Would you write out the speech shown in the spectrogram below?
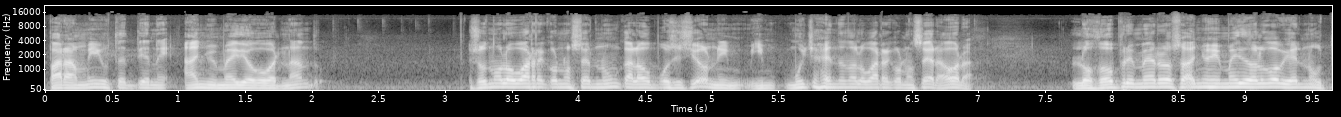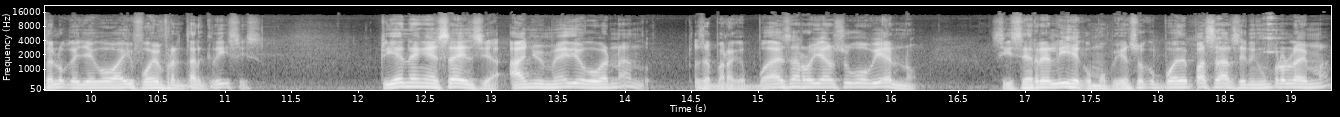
Para mí usted tiene año y medio gobernando. Eso no lo va a reconocer nunca la oposición, y mucha gente no lo va a reconocer ahora. Los dos primeros años y medio del gobierno, usted lo que llegó ahí fue enfrentar crisis. Tiene en esencia año y medio gobernando. Entonces, para que pueda desarrollar su gobierno, si se reelige, como pienso que puede pasar sin ningún problema,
